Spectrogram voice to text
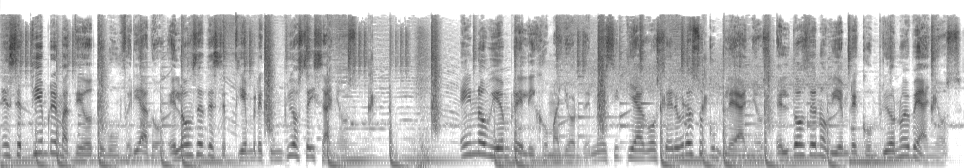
En septiembre Mateo tuvo un feriado, el 11 de septiembre cumplió 6 años, en noviembre el hijo mayor de Messi, Thiago, celebró su cumpleaños, el 2 de noviembre cumplió 9 años.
